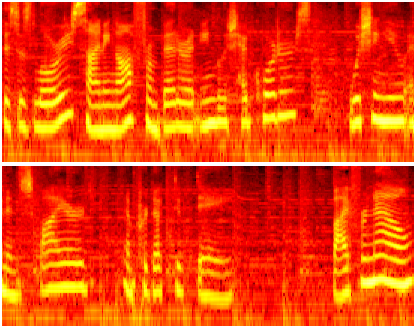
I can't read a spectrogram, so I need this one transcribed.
this is Lori signing off from Better at English headquarters, wishing you an inspired and productive day. Bye for now.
